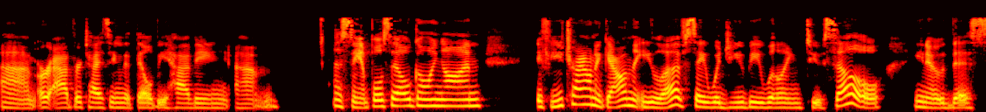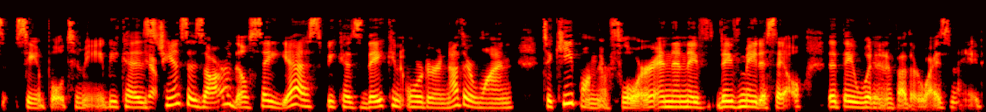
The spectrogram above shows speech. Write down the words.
um, or advertising that they'll be having um, a sample sale going on, if you try on a gown that you love, say, would you be willing to sell, you know, this sample to me? Because yep. chances are they'll say yes because they can order another one to keep on their floor and then they've, they've made a sale that they wouldn't have otherwise made.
